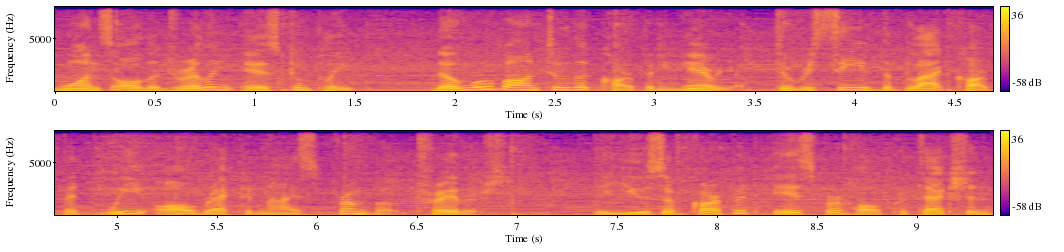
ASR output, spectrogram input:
Once all the drilling is complete, They'll move on to the carpeting area to receive the black carpet we all recognize from boat trailers. The use of carpet is for hull protection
